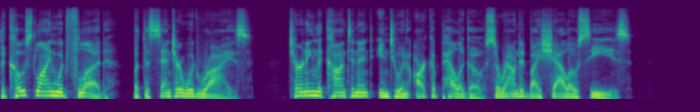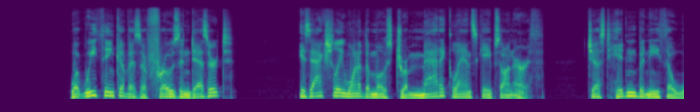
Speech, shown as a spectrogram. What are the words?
The coastline would flood, but the center would rise, turning the continent into an archipelago surrounded by shallow seas. What we think of as a frozen desert is actually one of the most dramatic landscapes on Earth, just hidden beneath a world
